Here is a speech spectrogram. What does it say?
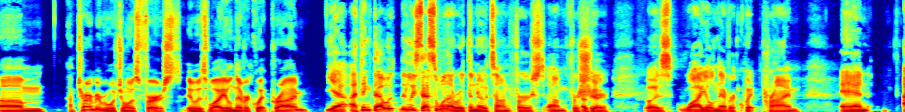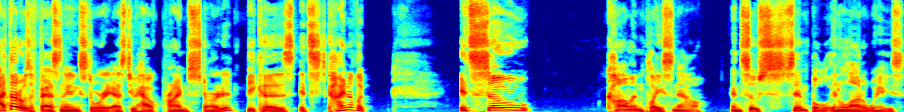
Um, I'm trying to remember which one was first. It was why you'll never quit Prime. Yeah, I think that was at least that's the one I wrote the notes on first, um, for okay. sure. Was why you'll never quit Prime, and I thought it was a fascinating story as to how Prime started because it's kind of a, it's so commonplace now and so simple in a lot of ways,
